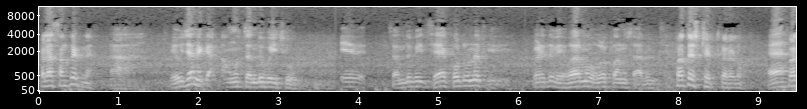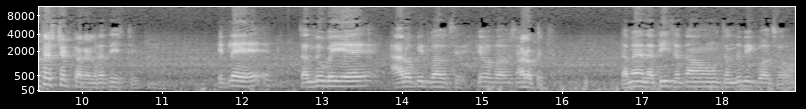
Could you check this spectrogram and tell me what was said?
પહેલા સંકેત ને હા. એવું છે ને કે હું ચંદુભાઈ છું. એ ચંદુભાઈ છે ખોટું નથી પણ એ તો વ્યવહારમાં ઓળખવાનું સાધન છે. પ્રતિષ્ઠિત કરેલો. હે? પ્રતિષ્ઠિત કરેલો. પ્રતિષ્ઠિત. એટલે ચંદુભાઈ એ આરોપિત ભાવ છે. કેવો ભાવ છે? આરોપિત. તમે નથી છતાં હું ચંદુભાઈ કહો છો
